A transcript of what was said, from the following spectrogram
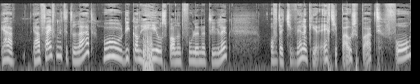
ja, ja, vijf minuten te laat. Oeh, die kan heel spannend voelen natuurlijk. Of dat je wel een keer echt je pauze pakt, vol.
